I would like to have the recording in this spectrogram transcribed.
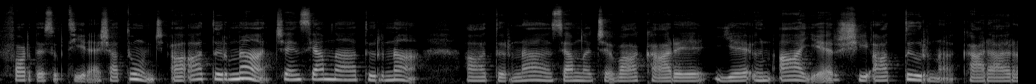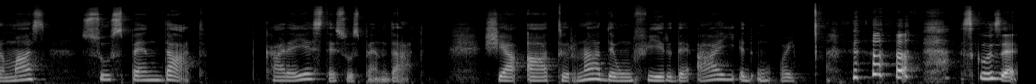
Foarte subțire. Și atunci, a atârna, ce înseamnă a atârna? A atârna înseamnă ceva care e în aer și atârnă, care a rămas suspendat, care este suspendat. Și a atârna de un fir de ai... Oi, scuze,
